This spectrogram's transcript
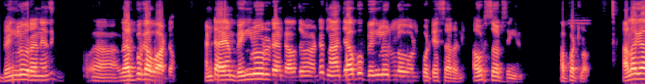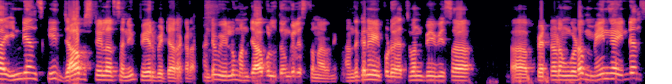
బెంగళూరు అనేది వెర్బ్గా వాడడం. అంటే ఐఎమ్ బెంగళూరు అంటే అర్థం ఏమంటే నా జాబు బెంగళూరులో వాళ్ళు కొట్టేశారని అవుట్ సోర్సింగ్ అని అప్పట్లో. అలాగా ఇండియన్స్కి జాబ్ స్టీలర్స్ అని పేరు పెట్టారు అక్కడ. అంటే వీళ్ళు మన జాబులు దొంగిలిస్తున్నారని. అందుకనే ఇప్పుడు హెచ్ వన్ బి వీసా ఆ, పెట్టడం కూడా మెయిన్గా ఇండియన్స్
